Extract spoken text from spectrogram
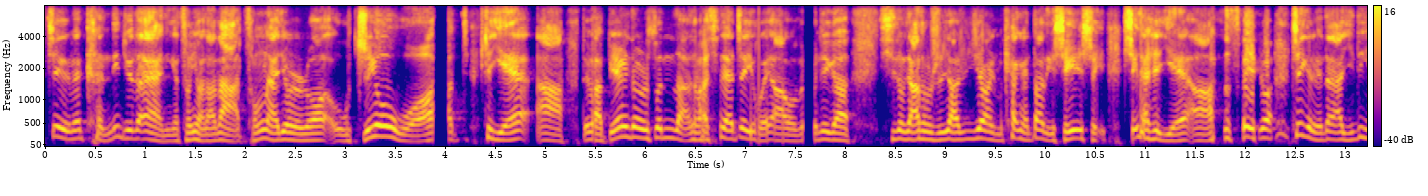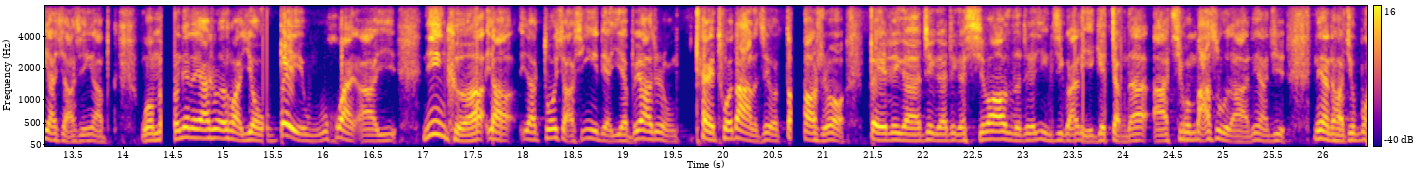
这个里面肯定觉得，哎，你看从小到大，从来就是说只有我是爷。啊，对吧？别人都是孙子，对吧？现在这一回啊，我们这个习总加速师要要让你们看看到底谁谁谁才是爷啊！所以说这个人大家一定要小心啊！我们跟大家说的话，有备无患啊，以宁可要要多小心一点，也不要这种太拖大了，结果到时候被这个这个这个席包子的这个应急管理给整的啊七荤八素的啊，那样就那样的话就不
